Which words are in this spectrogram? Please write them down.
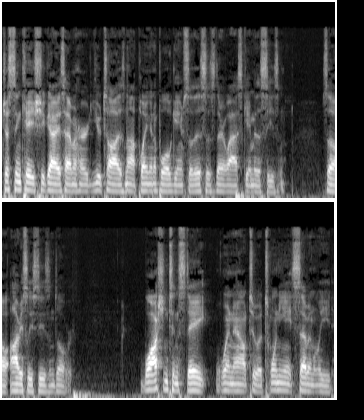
just in case you guys haven't heard, Utah is not playing in a bowl game, so this is their last game of the season. So obviously, season's over. Washington State went out to a 28-7 lead.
